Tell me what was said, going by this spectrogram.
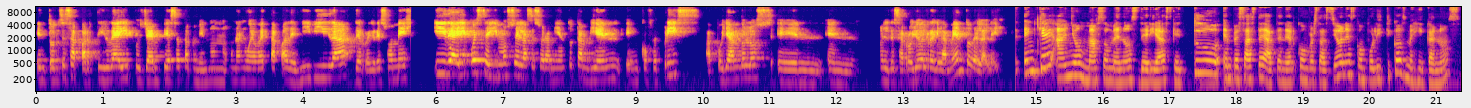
Entonces, a partir de ahí, pues ya empieza también una nueva etapa de mi vida, de regreso a México Y de ahí pues seguimos el asesoramiento también en COFEPRIS, apoyándolos en, el desarrollo del reglamento de la ley. ¿En qué año más o menos dirías que tú empezaste a tener conversaciones con políticos mexicanos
